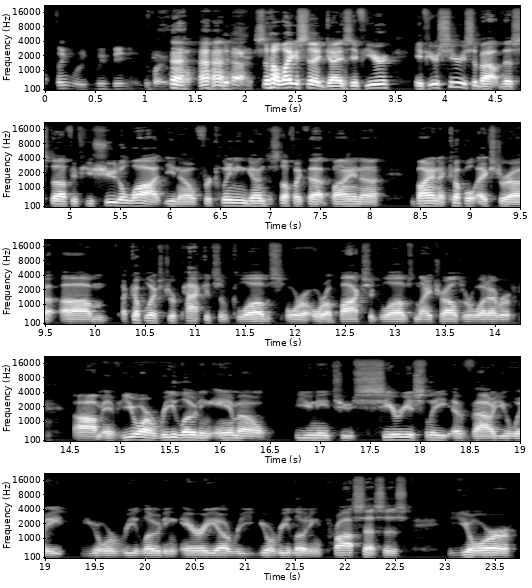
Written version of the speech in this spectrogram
I think we, we've beaten it quite well. yeah. So, like I said, guys, if you're if you're serious about this stuff, if you shoot a lot, you know, for cleaning guns and stuff like that, buying a buying a couple extra um, a couple extra packets of gloves or or a box of gloves, nitriles or whatever. Um, if you are reloading ammo, you need to seriously evaluate your reloading area, re, your reloading processes, your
